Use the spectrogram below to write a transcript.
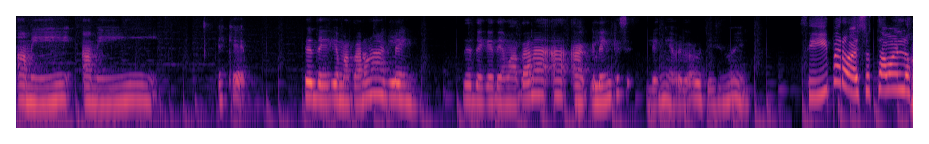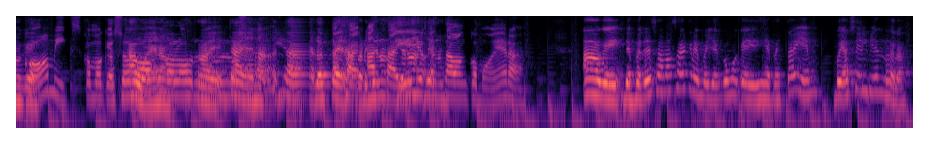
A mí, a mí, es que desde que mataron a Glenn, desde que te matan a, a- a Glenn, que se, Glenn es verdad, lo estoy diciendo bien. Sí, pero eso estaba en los Ok. cómics, como que eso Ah, no- bueno, está bien, no, sabía. está- lo espera, O sea, pero yo no- hasta yo no- ellos yo no- estaban como era. Ah, ok. Después de esa masacre, pues yo como que dije, pues está bien, voy a seguir viéndola.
